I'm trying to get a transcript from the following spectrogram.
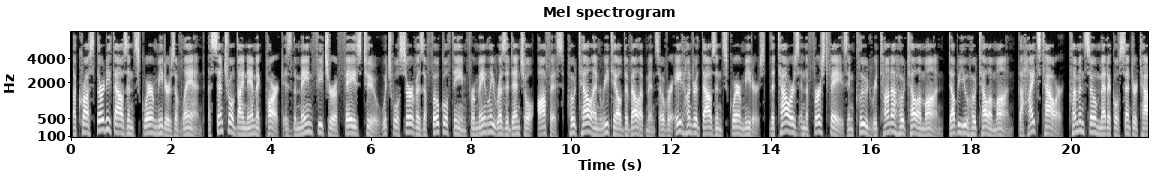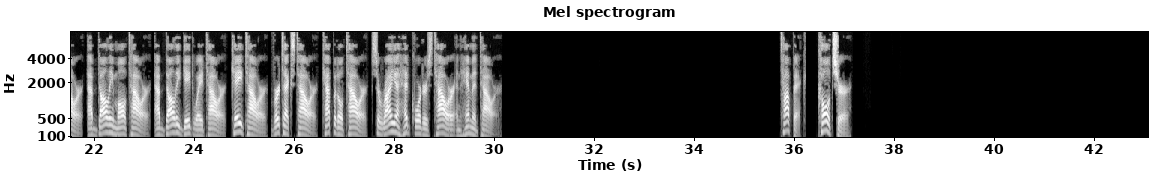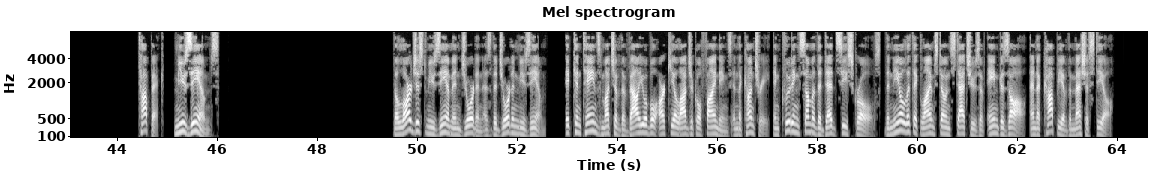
Across 30,000 square meters of land, a central dynamic park is the main feature of Phase 2 which will serve as a focal theme for mainly residential, office, hotel and retail developments over 800,000 square meters. The towers in the first phase include Rotana Hotel Amman, W Hotel Amman, the Heights Tower, Clemenceau Medical Center Tower, Abdali Mall Tower, Abdali Gateway Tower, K Tower, Vertex Tower, Capital Tower, Soraya Headquarters Tower and Hamid Tower. Tower. Topic: Culture. Topic: Museums. The largest museum in Jordan is the Jordan Museum. It contains much of the valuable archaeological findings in the country, including some of the Dead Sea Scrolls, the Neolithic limestone statues of Ain Ghazal, and a copy of the Mesha stele.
